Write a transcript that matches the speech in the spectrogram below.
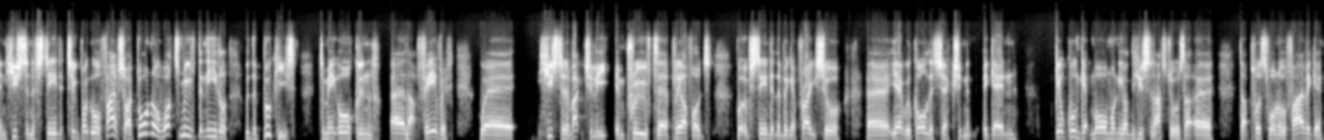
and Houston have stayed at 2.05. So I don't know what's moved the needle with the bookies to make Oakland uh, that favourite, where Houston have actually improved their playoff odds, but have stayed at the bigger price. So uh, yeah, we'll call this section again. Go, go and get more money on the Houston Astros that uh, that plus 105 again,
